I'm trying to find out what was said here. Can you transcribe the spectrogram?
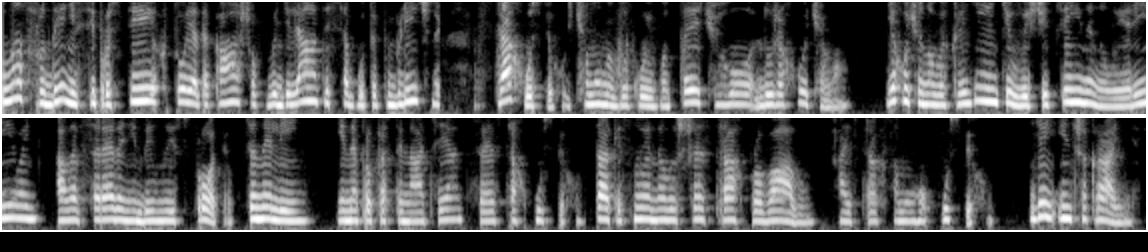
У нас в родині всі прості, хто я така, щоб виділятися, бути публічною. Страх успіху. Чому ми блокуємо те, чого дуже хочемо? Я хочу нових клієнтів, вищі ціни, новий рівень, але всередині дивний спротив. Це не лінь і не прокрастинація, це страх успіху. Так, існує не лише страх провалу, а й страх самого успіху. Є й інша крайність.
